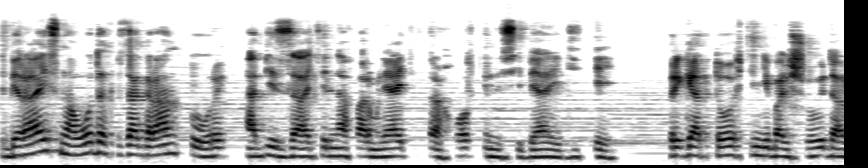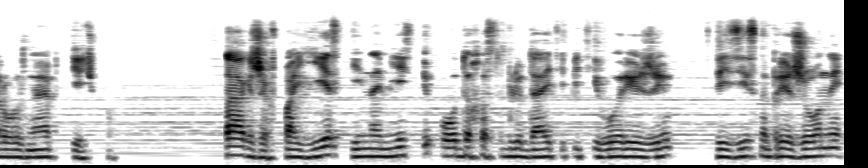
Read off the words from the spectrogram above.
Собираясь на отдых в загрантуры, обязательно оформляйте страховки на себя и детей – Приготовьте небольшую дорожную аптечку. Также в поездке и на месте отдыха соблюдайте питьевой режим в связи с напряженной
